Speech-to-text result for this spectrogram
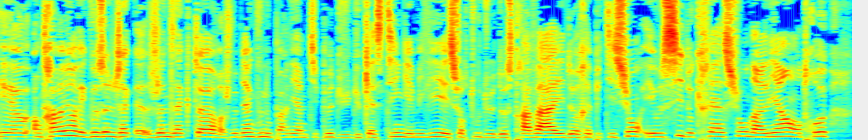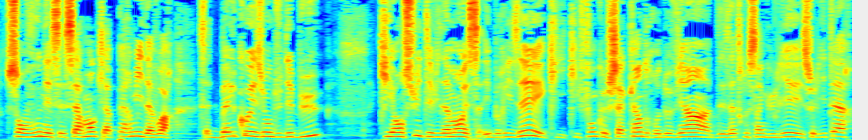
Et euh, en travaillant avec vos jeunes, acteurs, je veux bien que vous nous parliez un petit peu du, casting, Émilie, et surtout de ce travail de répétition et aussi de création d'un lien entre eux, sans vous nécessairement, qui a permis d'avoir cette belle cohésion du début, qui ensuite évidemment est, est brisée et qui, qui, font que chacun redevient des êtres singuliers et solitaires.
